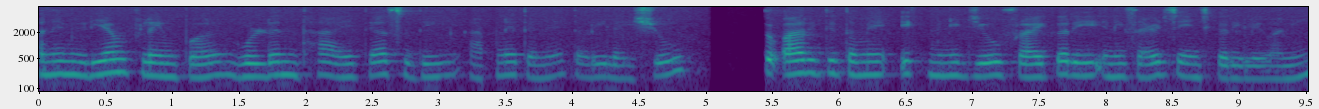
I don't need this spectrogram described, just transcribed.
અને મીડિયમ ફ્લેમ પર ગોલ્ડન થાય ત્યાં સુધી આપણે તેને તળી લઈશું. તો આ રીતે તમે એક મિનિટ જેવું ફ્રાય કરી એની સાઈડ ચેન્જ કરી લેવાની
